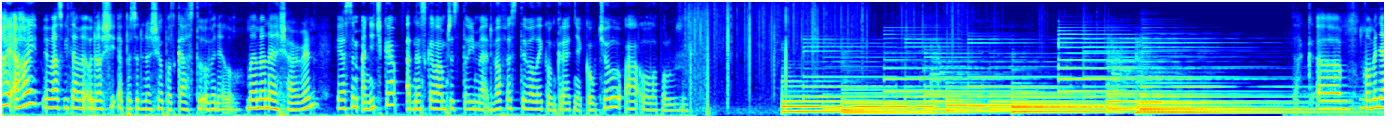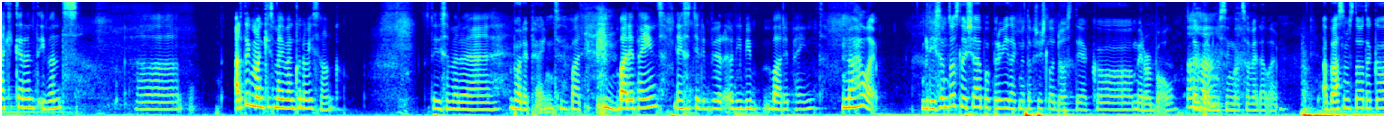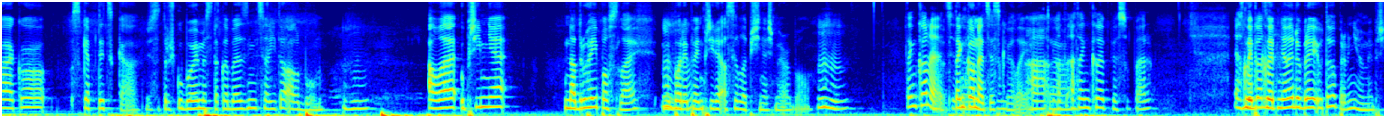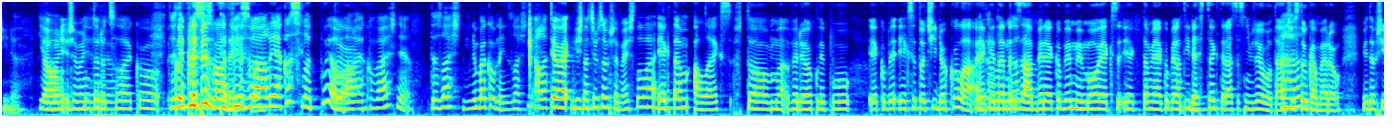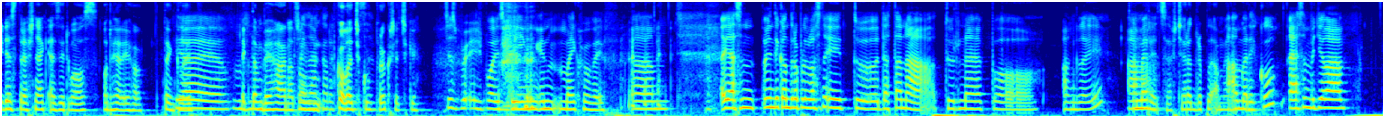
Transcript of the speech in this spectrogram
Ahoj, ahoj, my vás vítáme u další epizody našeho podcastu o vinilu. Moje jméno je Sharvin. Já jsem Anička a dneska vám představíme dva festivaly, konkrétně Coachellalu a Lollapaloozu. Tak, um, máme nějaký current events. Uh, Arctic Monkeys mají venku nový song, který se jmenuje Body Paint. Body, Body Paint. Jak se ti líbí, líbí Body Paint? No hele, když jsem to slyšela poprvé, tak mi to přišlo dost jako Mirrorball, ten Aha. první single, co vydali. A byla jsem z toho taková jako skeptická, že se trošku bojím, jestli takhle bude znít celý to album. Mhm. Ale upřímně na druhý poslech mi Mhm. Body Paint přijde asi lepší než Mirrorball. Mhm. Ten konec. Ten konec je skvělej, A, a, a ten klip je super. Já Klip, jako- klip měli dobrý i u toho prvního, mi přijde. Jo, že oni, že oni jo, to jo. docela jako... Ty, Kli, ty, klipy zvládají. Ty jako. vizuály jako slepujou, To jo. ale jako vážně. To je zvláštní. Nebo jako není zvláštní, ale Ty, víš, nad čím jsem přemýšlela? Mhm. Jak tam Alex v tom videoklipu, jakoby, jak se točí dokola a jak je ten záběr jakoby mimo, jak, se, jak tam je jakoby na té desce, která se s ním že jo, otáčí Aha. s tou kamerou. Mně to přijde strašně jak As It Was od Harryho, ten klip. jo, jo. Jak mhm. tam běhá na tom kolečku pro křečky. Just British boys being in microwave. Um, já jsem, teď dropli vlastně i tu data na turné po Anglii. A Americe, včera dropli a Ameriku. Ameriku. A já jsem viděla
